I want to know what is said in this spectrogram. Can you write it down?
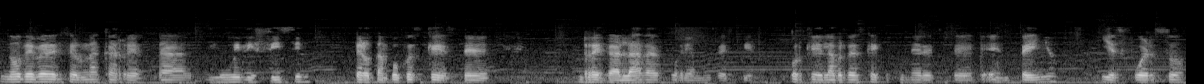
no debe de ser una carrera muy difícil, pero tampoco es que esté regalada, podríamos decir, porque la verdad es que hay que tener este empeño y esfuerzo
